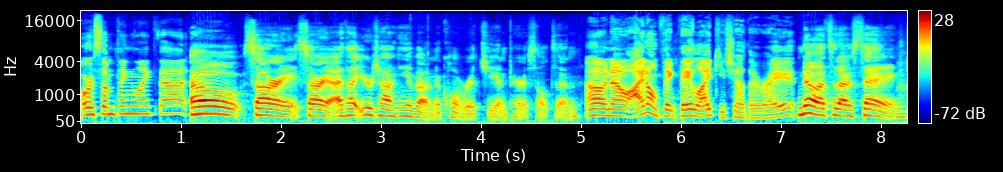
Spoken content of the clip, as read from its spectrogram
or something like that. Oh, sorry, sorry. I thought you were talking about Nicole Richie and Paris Hilton. Oh no, I don't think they like each other, right? No, that's what I was saying.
